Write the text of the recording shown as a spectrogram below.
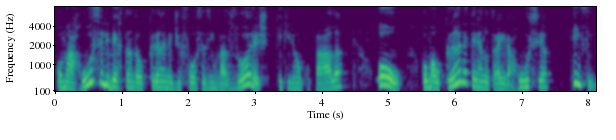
como a Rússia libertando a Ucrânia de forças invasoras que queriam ocupá-la, ou como a Ucrânia querendo trair a Rússia, enfim,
